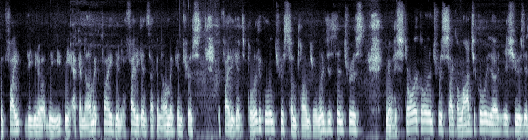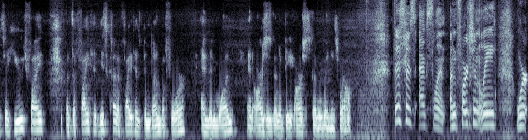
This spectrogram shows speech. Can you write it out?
the fight, the you know the the economic fight, you know, the fight against economic interests, the fight against political interests, sometimes religious interests, you know, historical interests, psychological uh, issues. It's a huge fight, but the fight, this kind of fight, has been done before and been won, and ours is going to be ours is going to win as well. This is excellent. Unfortunately, we're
